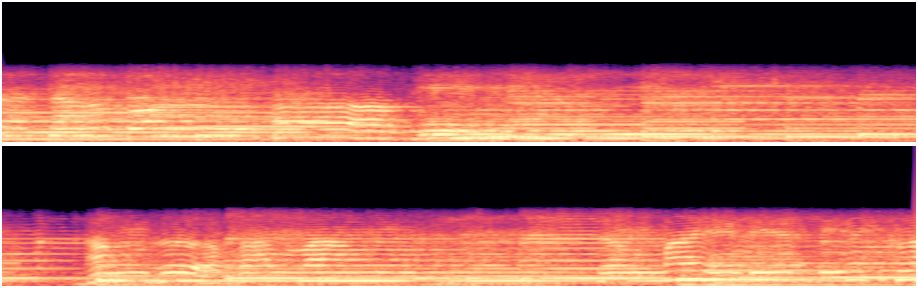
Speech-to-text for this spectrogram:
อสังคมพอเพียงทำเพื่อความหวังจะไม่เบียดเบียนใคร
